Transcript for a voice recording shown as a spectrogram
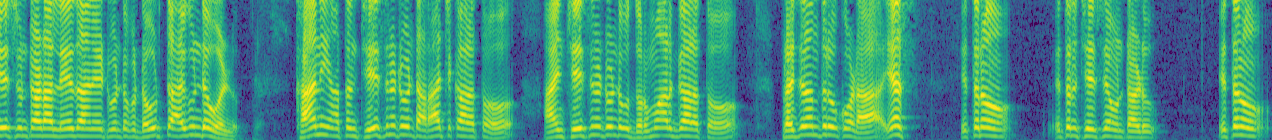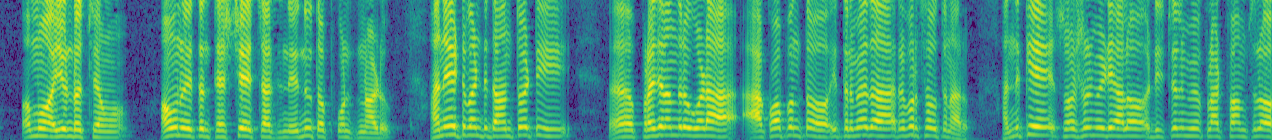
చేసి ఉంటాడా లేదా అనేటువంటి ఒక డౌట్తో ఆగి ఉండేవాళ్ళు. కానీ అతను చేసినటువంటి అరాచకాలతో ఆయన చేసినటువంటి ఒక దుర్మార్గాలతో ప్రజలందరూ కూడా ఎస్ ఇతను ఇతను చేసే ఉంటాడు. ఇతను అమ్మో అయ్యుండొచ్చేమో. అవును ఇతను టెస్ట్ చేయించాల్సింది ఎందుకు తప్పుకుంటున్నాడు? అనేటువంటి దాంతో ప్రజలందరూ కూడా ఆ కోపంతో ఇతని మీద రివర్స్ అవుతున్నారు. అందుకే సోషల్ మీడియాలో డిజిటల్ మీడియా ప్లాట్ఫామ్స్లో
